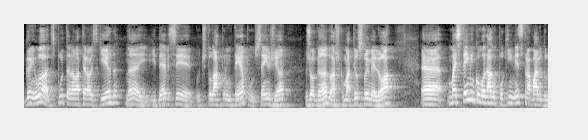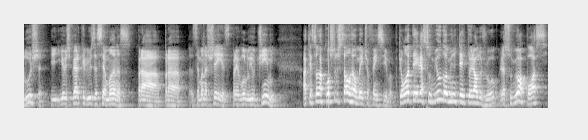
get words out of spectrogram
ganhou a disputa na lateral esquerda, né? E, e, deve ser o titular por um tempo, sem o Jean jogando. Acho que o Matheus foi melhor. É, mas tem me incomodado um pouquinho nesse trabalho do Lucha, e, e eu espero que ele use as semanas para semanas cheias para evoluir o time. A questão da construção realmente ofensiva. Porque ontem ele assumiu o domínio territorial do jogo, ele assumiu a posse,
